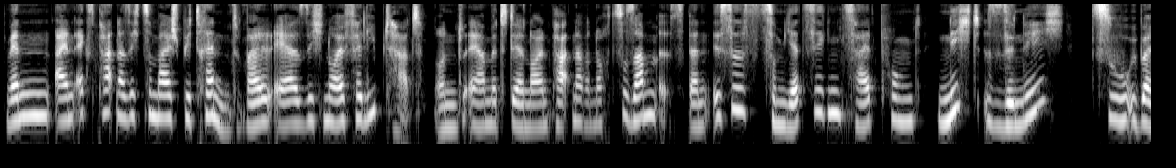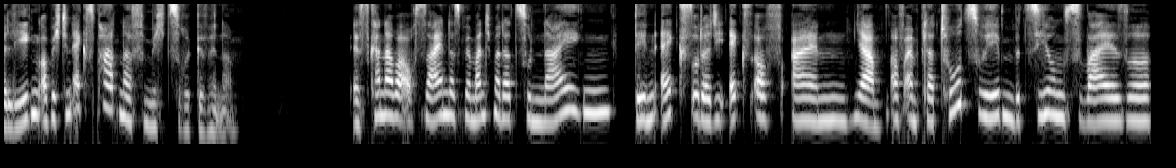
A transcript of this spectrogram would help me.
Wenn ein Ex-Partner sich zum Beispiel trennt, weil er sich neu verliebt hat und er mit der neuen Partnerin noch zusammen ist, dann ist es zum jetzigen Zeitpunkt nicht sinnig zu überlegen, ob ich den Ex-Partner für mich zurückgewinne. Es kann aber auch sein, dass wir manchmal dazu neigen, den Ex oder die Ex auf ein, ja, auf ein Plateau zu heben, beziehungsweise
